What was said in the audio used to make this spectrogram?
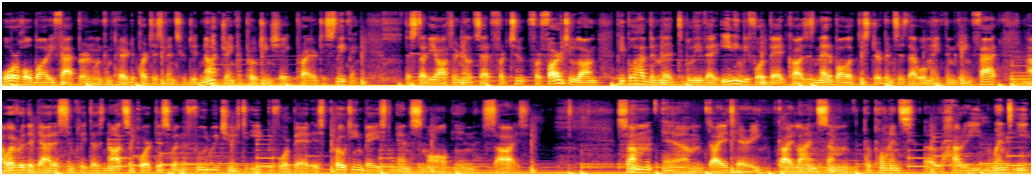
or whole body fat burn when compared to participants who did not drink a protein shake prior to sleeping. The study author notes that for, too, for far too long, people have been led to believe that eating before bed causes metabolic disturbances that will make them gain fat. However, the data simply does not support this when the food we choose to eat before bed is protein based and small in size. Some um, dietary guidelines, some proponents of how to eat and when to eat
